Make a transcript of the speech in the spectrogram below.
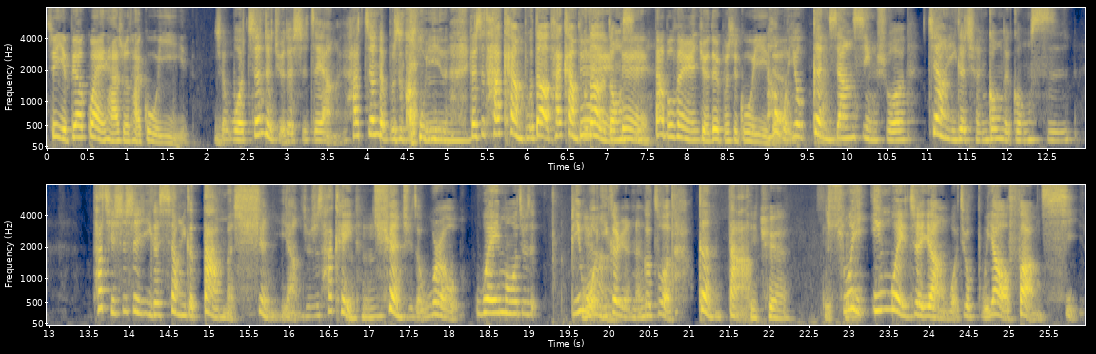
所以也不要怪他说他故意。就我真的觉得是这样，他真的不是故意的，可是他看不到，他看不到的东西。大部分人绝对不是故意的。然后我又更相信说，这样一个成功的公司，它其实是一个像一个大 machine 一样，就是它可以 change the world way more，就是比我一个人能够做更大。的确，所以因为这样，我就不要放弃，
